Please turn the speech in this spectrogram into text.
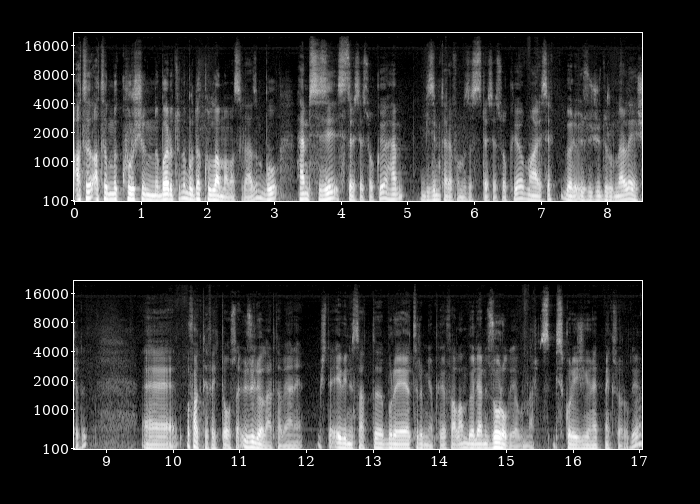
atı, atımlık kurşununu, barutunu burada kullanmaması lazım. Bu hem sizi strese sokuyor hem bizim tarafımızı strese sokuyor. Maalesef böyle üzücü durumlarda yaşadık. E, ufak tefek de olsa üzülüyorlar tabii yani işte evini sattı buraya yatırım yapıyor falan böyle hani zor oluyor bunlar. Psikoloji yönetmek zor oluyor.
